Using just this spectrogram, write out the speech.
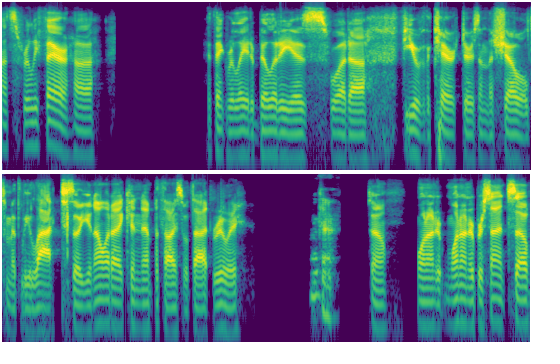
that's really fair. Uh, I think relatability is what uh, few of the characters in the show ultimately lacked. So you know what? I can empathize with that. Really. Okay. So 100 percent. So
